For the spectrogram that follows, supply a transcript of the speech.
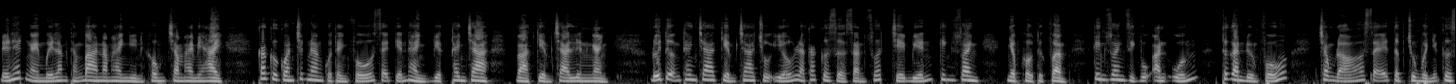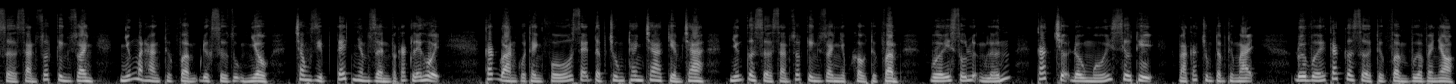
đến hết ngày 15 tháng 3 năm 2022, các cơ quan chức năng của thành phố sẽ tiến hành việc thanh tra và kiểm tra liên ngành. Đối tượng thanh tra kiểm tra chủ yếu là các cơ sở sản xuất, chế biến, kinh doanh, nhập khẩu thực phẩm, kinh doanh dịch vụ ăn uống, thức ăn đường phố. Trong đó sẽ tập trung vào những cơ sở sản xuất kinh doanh những mặt hàng thực phẩm được sử dụng nhiều trong dịp Tết nhâm dần và các lễ hội. Các đoàn của thành phố sẽ tập trung thanh tra kiểm tra những cơ sở sản xuất kinh doanh nhập khẩu thực phẩm với số lượng lớn, các chợ đầu mối, siêu thị và các trung tâm thương mại. Đối với các cơ sở thực phẩm vừa và nhỏ,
